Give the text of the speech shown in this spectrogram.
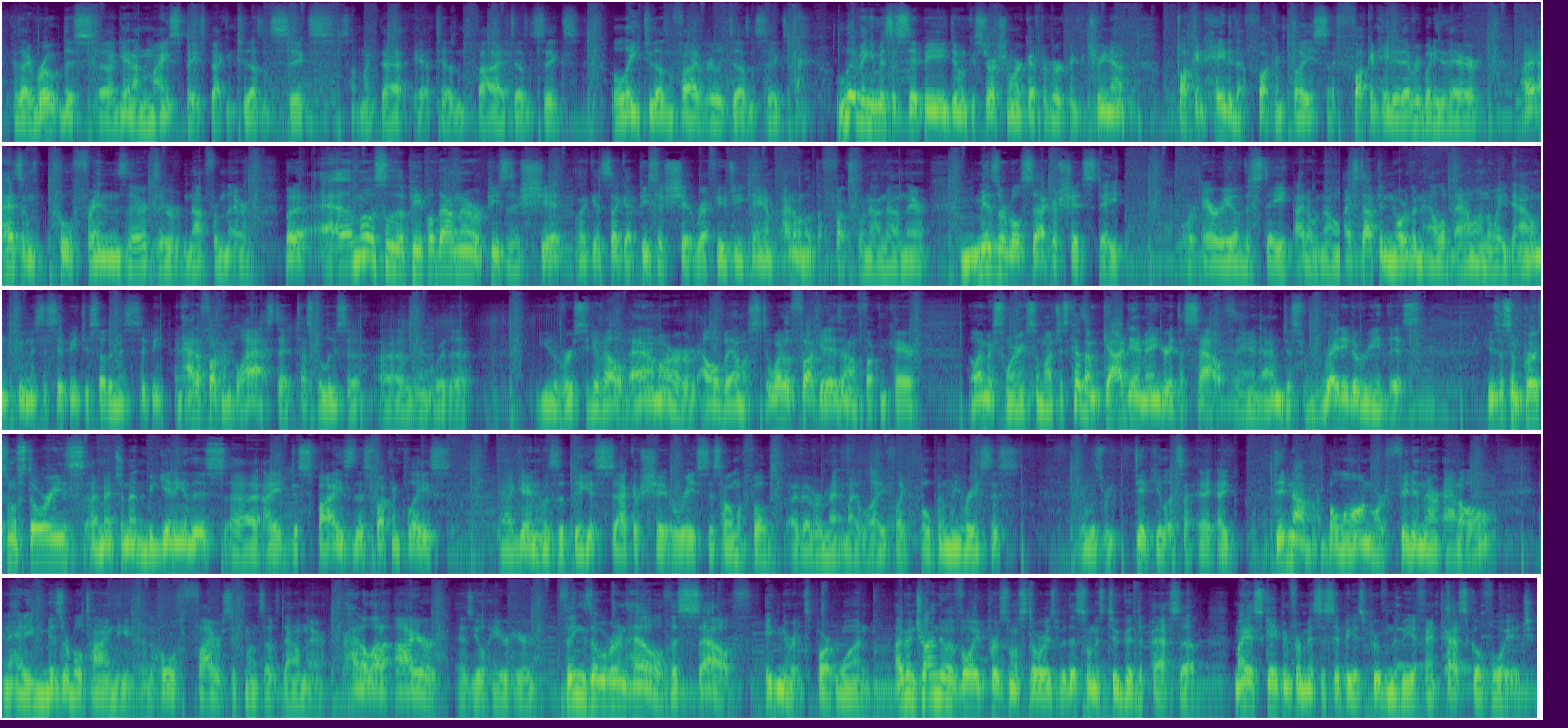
Because I wrote this, uh, again, on MySpace back in 2006, something like that. Yeah, 2005, 2006, late 2005, early 2006. Living in Mississippi, doing construction work after Hurricane Katrina. Fucking hated that fucking place. I fucking hated everybody there. I, I had some cool friends there because they were not from there. But uh, most of the people down there were pieces of shit. Like it's like a piece of shit refugee camp. I don't know what the fuck's going on down there. Miserable sack of shit state or area of the state. I don't know. I stopped in northern Alabama on the way down to Mississippi, to southern Mississippi, and had a fucking blast at Tuscaloosa. Uh, I was in where the University of Alabama or Alabama, St- what the fuck it is. I don't fucking care. Why am I swearing so much? It's because I'm goddamn angry at the South, and I'm just ready to read this. These are some personal stories. I mentioned that in the beginning of this. Uh, I despise this fucking place. Again, it was the biggest sack of shit racist homophobes I've ever met in my life, like openly racist. It was ridiculous. I, I, I did not belong or fit in there at all, and I had a miserable time the, the whole five or six months I was down there. I had a lot of ire, as you'll hear here. Things will burn hell, the South, ignorance, part one. I've been trying to avoid personal stories, but this one is too good to pass up. My escaping from Mississippi has proven to be a fantastical voyage.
